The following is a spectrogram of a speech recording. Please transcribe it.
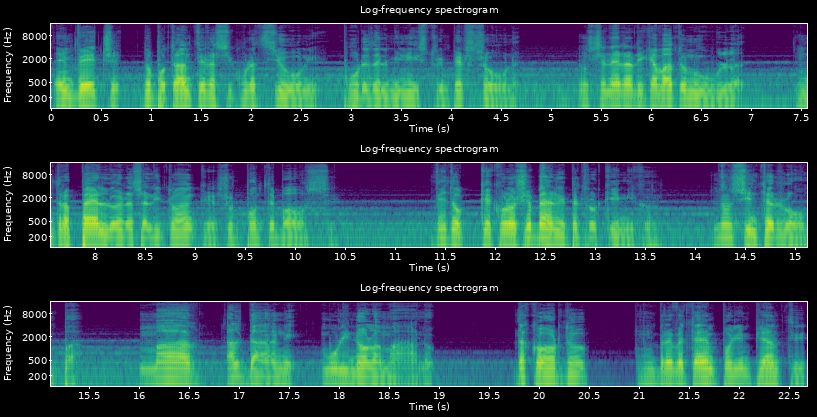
E invece, dopo tante rassicurazioni, pure del ministro in persona, non se n'era ricavato nulla. Un drappello era salito anche sul ponte Bossi. Vedo che conosce bene il petrolchimico. Non si interrompa. Ma Aldani mulinò la mano. D'accordo, in breve tempo gli impianti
